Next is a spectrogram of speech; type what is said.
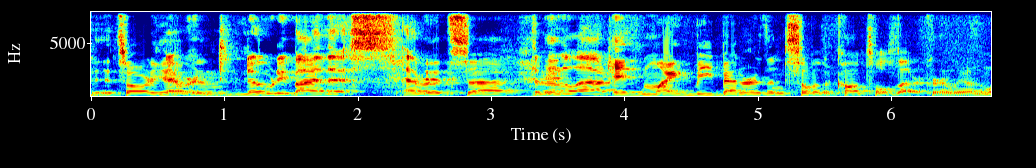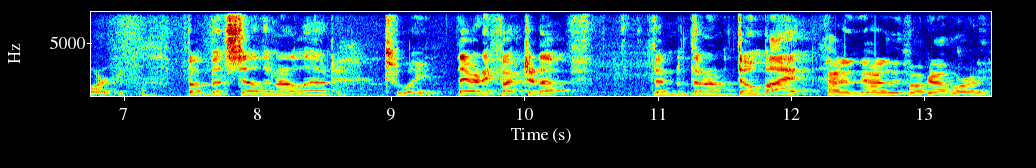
It's already Never, happening. nobody buy this ever. It's uh They're not it, allowed. It might be better than some of the consoles that are currently on the market. but but still, they're not allowed. Too late. They already fucked it up. They're, they're not, don't buy it. How did how did they fuck it up already?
